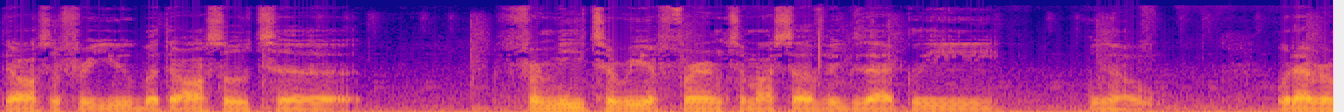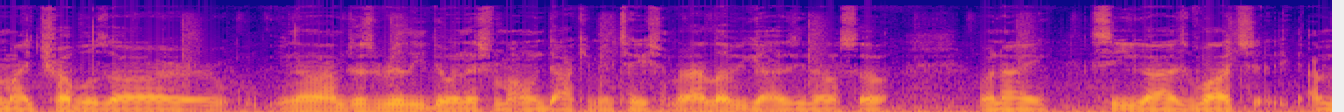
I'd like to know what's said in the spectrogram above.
they're also for you, but they're also to for me to reaffirm to myself exactly, you know, whatever my troubles are. Or, you know, I'm just really doing this for my own documentation. But I love you guys, you know. So when I see you guys watch, I'm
